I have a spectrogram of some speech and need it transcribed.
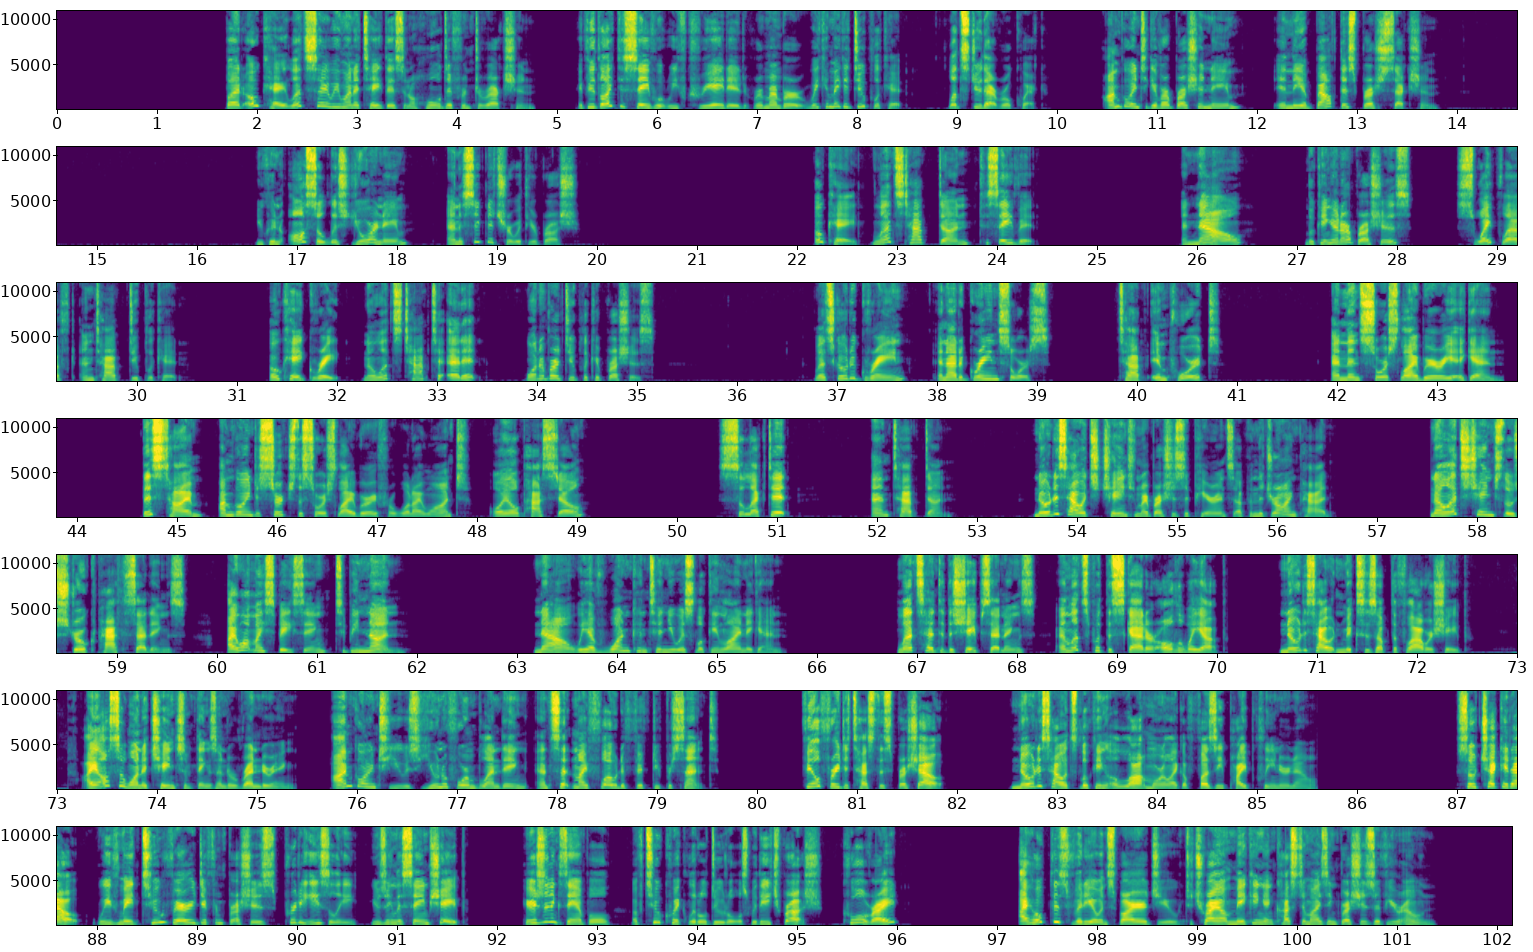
But okay, let's say we want to take this in a whole different direction. If you'd like to save what we've created, remember, we can make a duplicate. Let's do that real quick. I'm going to give our brush a name in the About This Brush section. You can also list your name and a signature with your brush. Okay, let's tap Done to save it. And now, looking at our brushes, swipe left and tap Duplicate. Okay, great. Now let's tap to edit one of our duplicate brushes. Let's go to Grain and add a grain source. Tap Import, and then Source Library again. This time, I'm going to search the source library for what I want, Oil Pastel, select it, and tap Done. Notice how it's changed my brush's appearance up in the drawing pad. Now let's change those stroke path settings. I want my spacing to be none. Now we have one continuous looking line again. Let's head to the shape settings and let's put the scatter all the way up. Notice how it mixes up the flower shape. I also want to change some things under rendering. I'm going to use uniform blending and set my flow to 50%. Feel free to test this brush out. Notice how it's looking a lot more like a fuzzy pipe cleaner now. So check it out. We've made two very different brushes pretty easily using the same shape. Here's an example of two quick little doodles with each brush. Cool, right? I hope this video inspired you to try out making and customizing brushes of your own.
